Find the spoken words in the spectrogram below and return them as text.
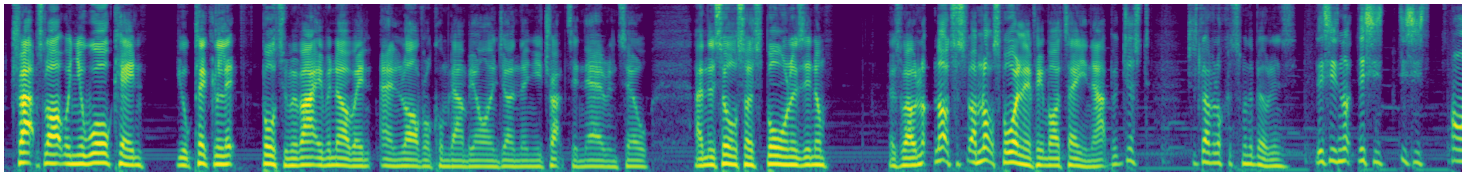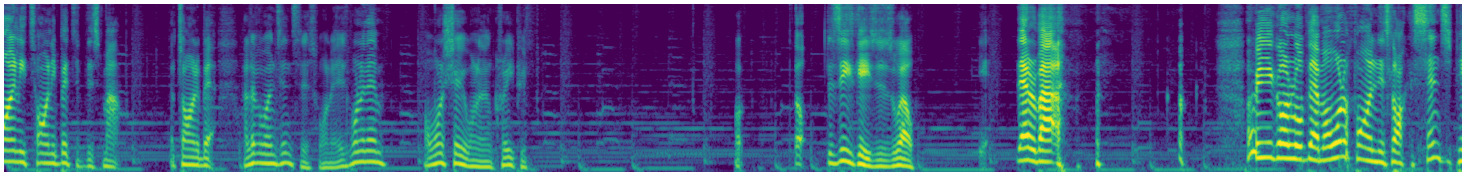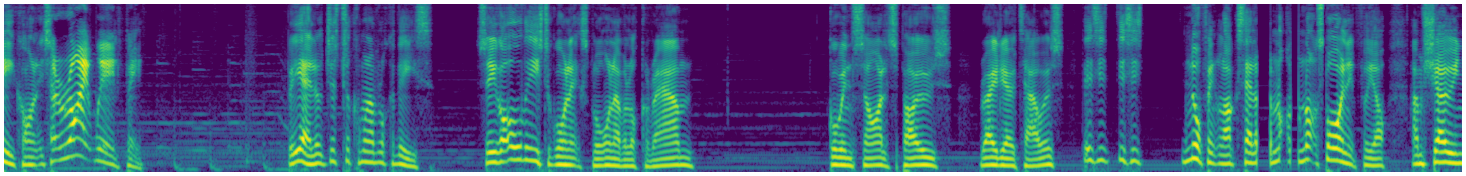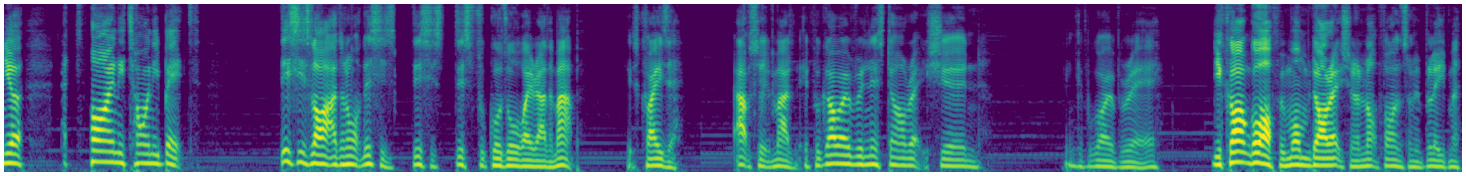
Traps like when you walk in, you'll click a button without even knowing, and lava will come down behind you, and then you're trapped in there until. And there's also spawners in them as well. Not, not to, I'm not spoiling anything by telling you that, but just just have a look at some of the buildings. This is not. This is this is tiny, tiny bit of this map. A tiny bit. I never went into this one. Is one of them. I want to show you one of them creepy. Oh, oh there's these geezers as well. Yeah, they're about. I mean, you gotta love them. I want to find this like a centipede on. It's a right weird thing. But yeah, look, just to come and have a look at these. So you got all these to go and explore and have a look around. Go inside, I suppose. Radio towers. This is this is nothing like I said. I'm not, I'm not spoiling it for you. I'm showing you a tiny, tiny bit. This is like I don't know what this is. This is this goes all the way around the map. It's crazy, absolutely mad. If we go over in this direction, I think if we go over here, you can't go off in one direction and not find something, believe me.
